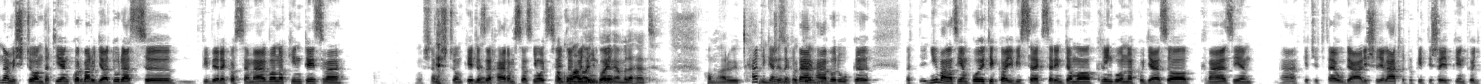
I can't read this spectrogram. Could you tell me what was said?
nem is tudom, tehát ilyenkor már ugye a Duras fivérek azt hiszem el vannak intézve. Most nem is tudom, 2380 Akkor már nagy baj nem lehet, ha már ők Hát igen, ezek a belháborúk, tehát nyilván az ilyen politikai visszaek szerintem a Klingonnak ugye ez a kvázi ilyen, hát kicsit feudális, ugye láthatok itt is egyébként, hogy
